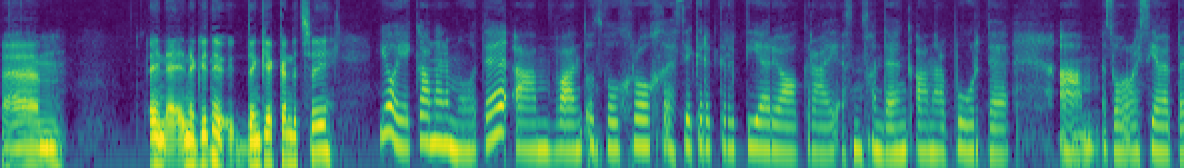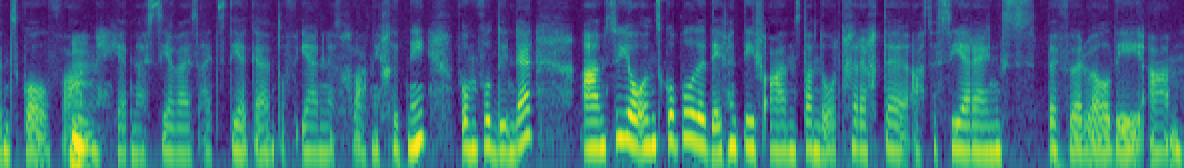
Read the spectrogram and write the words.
Ehm um, en en ek weet nie dink jy kan dit sê? Ja, jy kan in 'n mate, um, want ons wil graag 'n sekere kriteria kry as ons gaan dink aan rapporte. Um, so 'n 7 punt skaal van hmm. jy het nou 7 is uitstekend of 1 is glad nie goed nie, vir hom voldoende. Um, so ja, ons koppel dit definitief aan standaardgerigte assesserings byvoorbeeld die um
